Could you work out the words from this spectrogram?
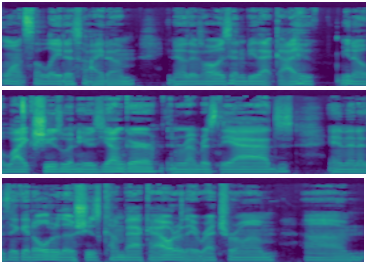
wants the latest item. You know, there's always going to be that guy who you know, like shoes when he was younger and remembers the ads. And then as they get older, those shoes come back out or they retro them. Um,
